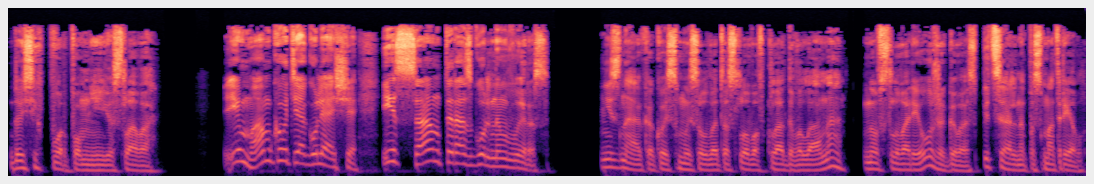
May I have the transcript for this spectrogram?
До сих пор помню ее слова. «И мамка у тебя гулящая, и сам ты разгульным вырос». Не знаю, какой смысл в это слово вкладывала она, но в словаре Ожегова специально посмотрел.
